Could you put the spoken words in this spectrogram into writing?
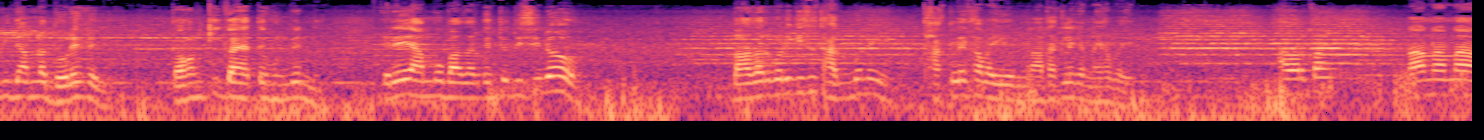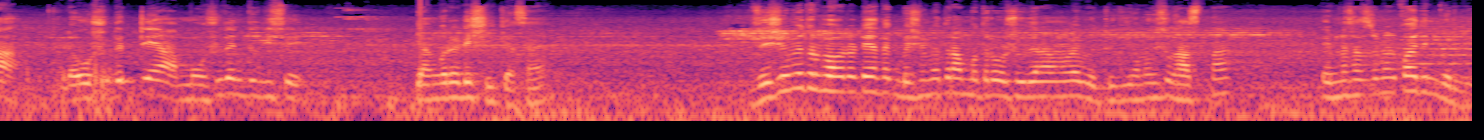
বিধে আমরা ধরে ফেলি, তখন কি কয় হাতে শুনবেন নি? রে আম্মু বাজার করতে দিছিল। বাজার করে কিছু থাকবে না? থাকলে খাবাই, না থাকলে কেন খাবাই? আবার কয়, না না না, এটা ওষুধের টে আম্মু ওষুধ আনতে দিছে। ইয়াং করে এটা শিখ আছে হ্যাঁ? যে সময় তোর পকেটে টেয়া থাকবে সময় তোর আম্মু তোর ওষুধ এনে আনবে, তুই কি কোনো কিছু খাস না? এমনি শাস্ত্রমের কয়দিন করবি?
